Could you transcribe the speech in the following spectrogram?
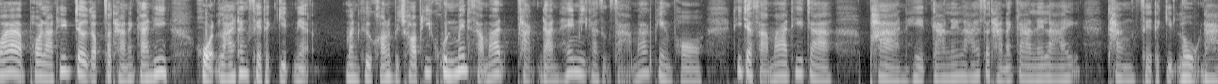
ว่าพอเวลาที่เจอกับสถานการณ์ที่โหดร้ายทางเศรษฐกิจเนี่ยมันคือความรับผิดชอบที่คุณไม่สามารถผลักดันให้มีการศึกษามากเพียงพอ ที่จะสามารถที่จะผ่านเหตุการณ์ร้ายๆ สถานการณ์ร้ายๆ ทางเศรษฐกิจโลกได้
